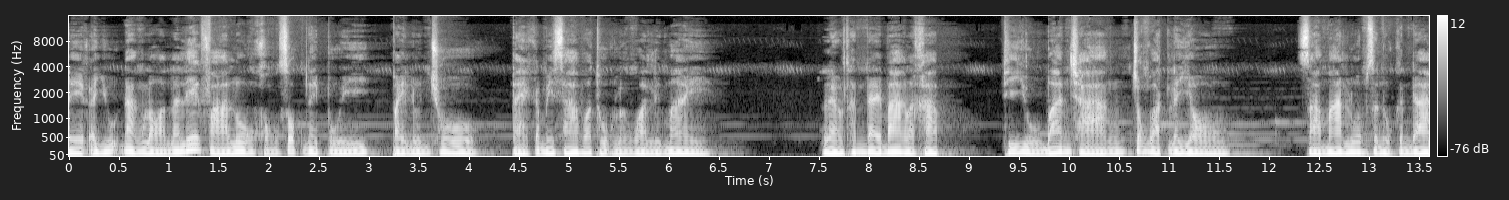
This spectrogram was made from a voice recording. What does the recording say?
เลขอายุนางหลอดและเลขฝาโลงของศพในปุ๋ยไปลุ้นโชค แต่ก็ไม่ทราบว่าถูกรางวัลหรือไม่ แล้วท่านใดบ้างล่ะครับ ที่อยู่บ้านฉางจังหวัดระยอง สามารถร่วมสนุกกันได้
